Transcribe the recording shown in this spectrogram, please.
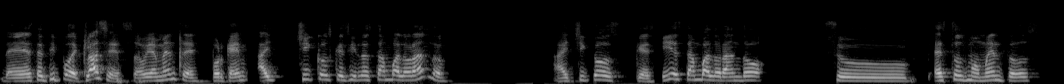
de este tipo de clases, obviamente, porque hay, chicos que sí lo están valorando. Hay chicos que sí están valorando estos momentos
